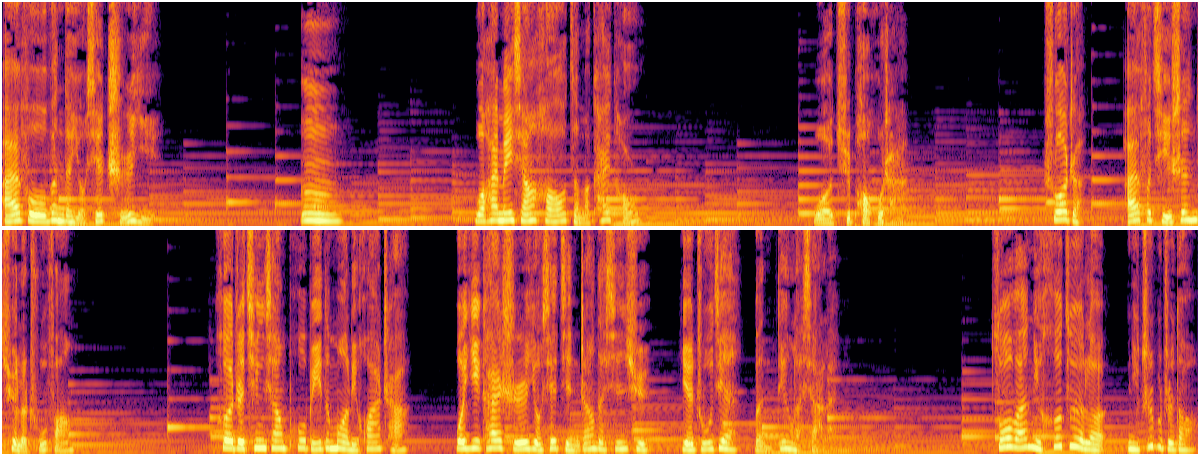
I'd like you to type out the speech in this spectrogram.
？F 问的有些迟疑。嗯，我还没想好怎么开头。我去泡壶茶。说着，F 起身去了厨房。喝着清香扑鼻的茉莉花茶，我一开始有些紧张的心绪也逐渐稳定了下来。昨晚你喝醉了，你知不知道？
